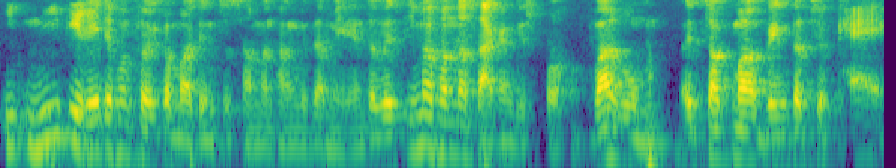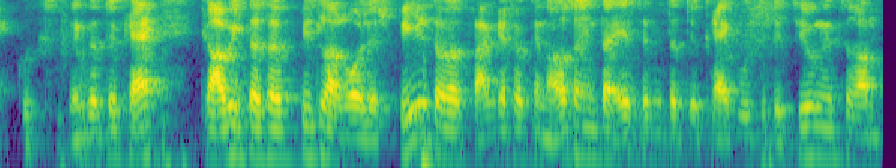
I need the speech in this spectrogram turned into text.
nie die Rede von Völkermord im Zusammenhang mit Armenien. Da wird immer von Massakern gesprochen. Warum? Jetzt sagt man wegen der Türkei. Gut, wegen der Türkei glaube ich, dass er ein bisschen eine Rolle spielt, aber Frankreich hat genauso Interesse, mit der Türkei gute Beziehungen zu haben.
